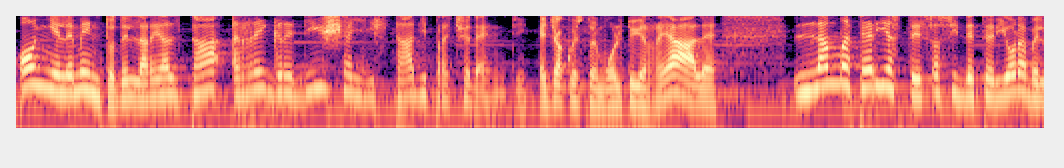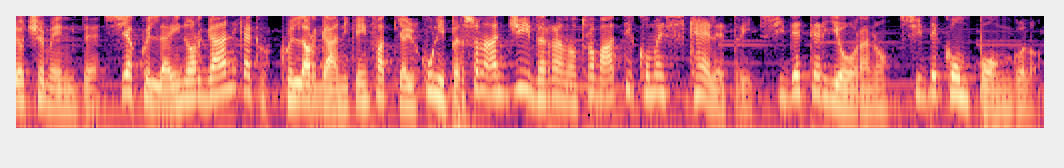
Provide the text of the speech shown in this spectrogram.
Ogni elemento della realtà regredisce agli stadi precedenti e già questo è molto irreale. La materia stessa si deteriora velocemente, sia quella inorganica che quella organica, infatti alcuni personaggi verranno trovati come scheletri, si deteriorano, si decompongono.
